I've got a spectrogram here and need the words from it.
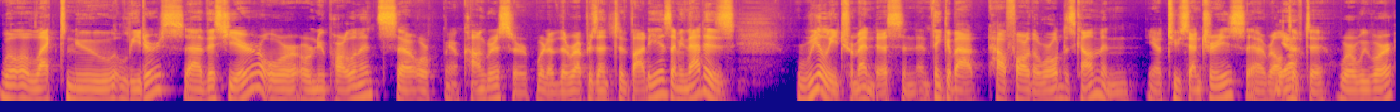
will elect new leaders uh, this year, or or new parliaments, uh, or you know, Congress, or whatever the representative body is. I mean, that is really tremendous. And, and think about how far the world has come in you know two centuries uh, relative yeah. to where we were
